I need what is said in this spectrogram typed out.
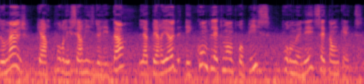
Dommage, car pour les services de l'État, la période est complètement propice pour mener cette enquête.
